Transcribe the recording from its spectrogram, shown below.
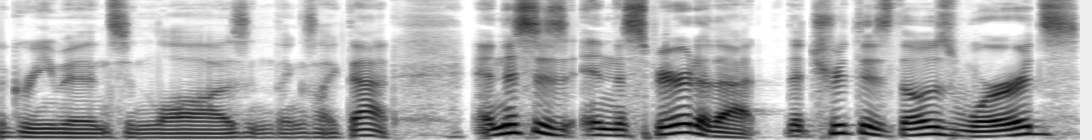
agreements and laws and things like that. And this is in the spirit of that. The truth is, those words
